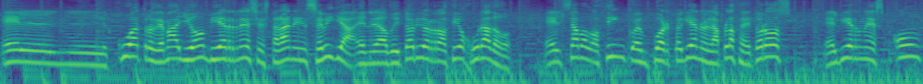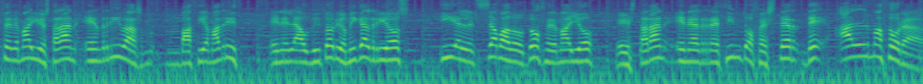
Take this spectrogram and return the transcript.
El 4 de mayo, viernes, estarán en Sevilla, en el Auditorio Rocío Jurado. El sábado 5 en Puerto Llano, en la Plaza de Toros. El viernes 11 de mayo estarán en Rivas, Vacia Madrid, en el Auditorio Miguel Ríos. Y el sábado 12 de mayo estarán en el Recinto Fester de Almazora.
